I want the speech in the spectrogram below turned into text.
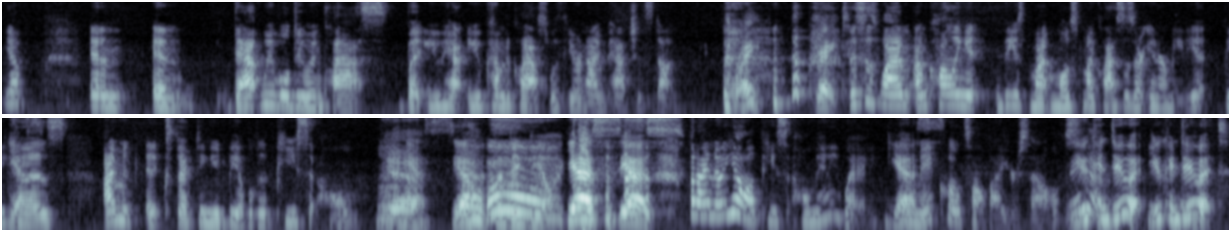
Yep. And and that we will do in class, but you have you come to class with your nine patches done. Right. Great. This is why I'm, I'm calling it these. My most of my classes are intermediate because I'm expecting you to be able to piece at home. Yeah. Yes. Yeah. It's a big deal. Yes. Yes. But I know y'all piece at home anyway. Yes. You make quilts all by yourselves. You can do it. You can do it.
